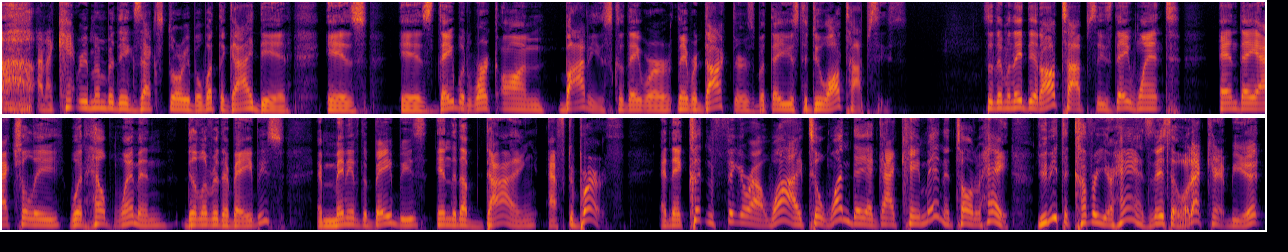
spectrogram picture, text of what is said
uh, and I can't remember the exact story, but what the guy did is is they would work on bodies because they were they were doctors, but they used to do autopsies. So then when they did autopsies, they went and they actually would help women deliver their babies. And many of the babies ended up dying after birth. And they couldn't figure out why till one day a guy came in and told them, hey, you need to cover your hands. And they said, well, that can't be it.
